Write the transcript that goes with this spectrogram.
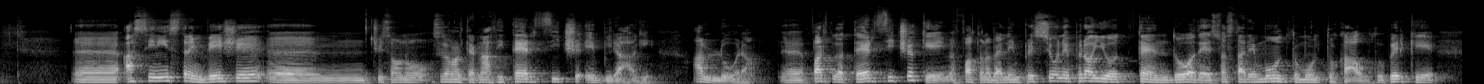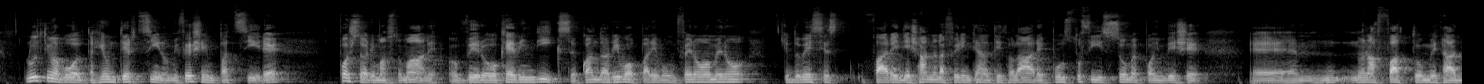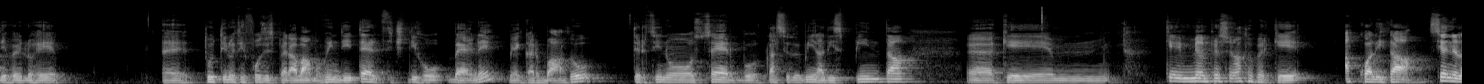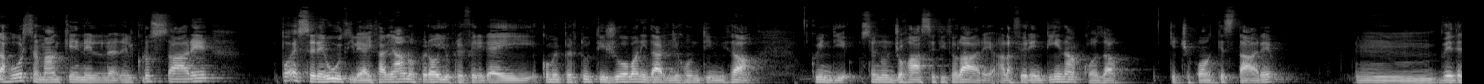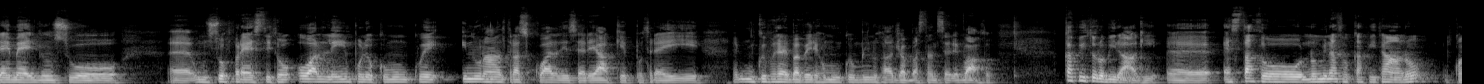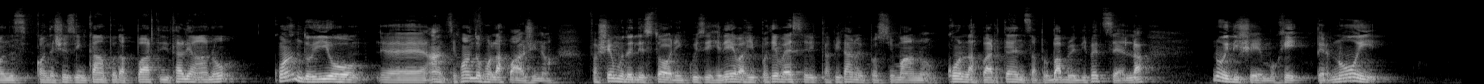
Eh, a sinistra invece ehm, ci sono, si sono alternati Terzic e Biraghi. Allora, eh, parto da Terzic che mi ha fatto una bella impressione, però io tendo adesso a stare molto molto cauto perché l'ultima volta che un terzino mi fece impazzire, poi sono rimasto male, ovvero Kevin Dix, quando arrivò pareva un fenomeno, che dovesse fare 10 anni alla Fiorentina titolare posto fisso, ma poi invece eh, non ha fatto metà di quello che eh, tutti noi tifosi speravamo. Quindi Terzic dico bene, mi è garbato, terzino serbo, classe 2000 di spinta, eh, che, che, mi ha impressionato perché ha qualità sia nella corsa ma anche nel, nel crossare. Può essere utile a italiano, però io preferirei, come per tutti i giovani, dargli continuità quindi se non giocasse titolare alla Fiorentina, cosa che ci può anche stare, mh, mm, vedrei meglio un suo, eh, un suo prestito o all'Empoli o comunque in un'altra squadra di Serie A potrei, in cui potrebbe avere comunque un minutaggio abbastanza elevato. Capitolo Biraghi eh, è stato nominato capitano quando, quando, è sceso in campo da parte di Italiano. Quando io, eh, anzi, quando con la pagina facemmo delle storie in cui si chiedeva chi poteva essere il capitano il prossimo anno con la partenza probabile di Pezzella, noi dicemmo che per noi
